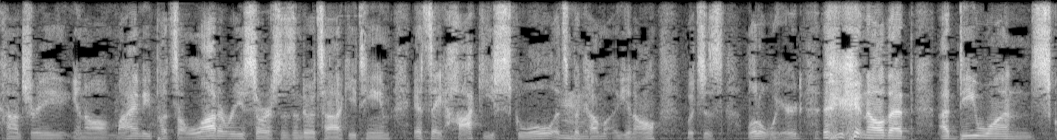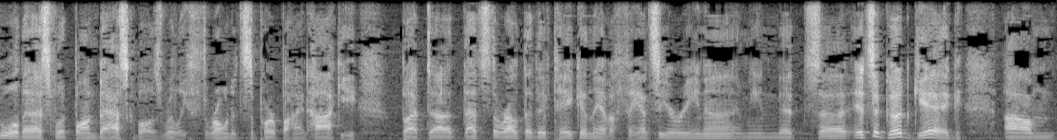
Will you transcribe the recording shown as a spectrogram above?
country. You know, Miami puts a lot of resources into its hockey team. It's a hockey school. It's mm-hmm. become, you know, which is a little weird. you know, that a D1 school that has football and basketball has really thrown its support behind hockey. But uh, that's the route that they've taken. They have a fancy arena. I mean, it's uh, it's a good gig. Um,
